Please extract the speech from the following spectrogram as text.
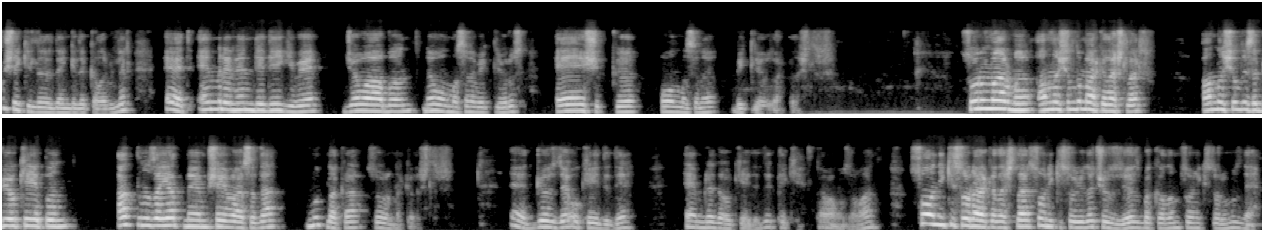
Bu şekilde de dengede kalabilir. Evet Emre'nin dediği gibi cevabın ne olmasını bekliyoruz? E şıkkı olmasını bekliyoruz arkadaşlar. Sorun var mı? Anlaşıldı mı arkadaşlar? Anlaşıldıysa bir okey yapın. Aklınıza yatmayan bir şey varsa da mutlaka sorun arkadaşlar. Evet Gözde okey dedi. Emre de okey dedi. Peki tamam o zaman. Son iki soru arkadaşlar. Son iki soruyu da çözeceğiz. Bakalım son iki sorumuz ne?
